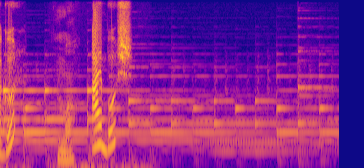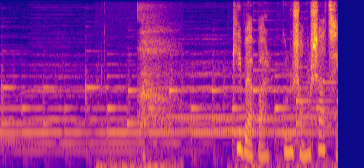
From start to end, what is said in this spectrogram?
Sagar? মা। আয় বস। কি ব্যাপার? কোনো সমস্যা আছে?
